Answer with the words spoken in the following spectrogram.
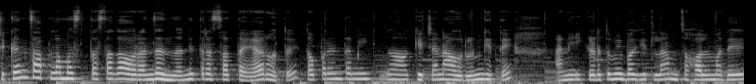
चिकनचा आपला मस्त असा गावरान झणझणीत रस्सा तयार होतोय. तोपर्यंत मी किचन आवरून घेते. आणि इकडे तुम्ही बघितलं आमचं हॉलमध्ये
